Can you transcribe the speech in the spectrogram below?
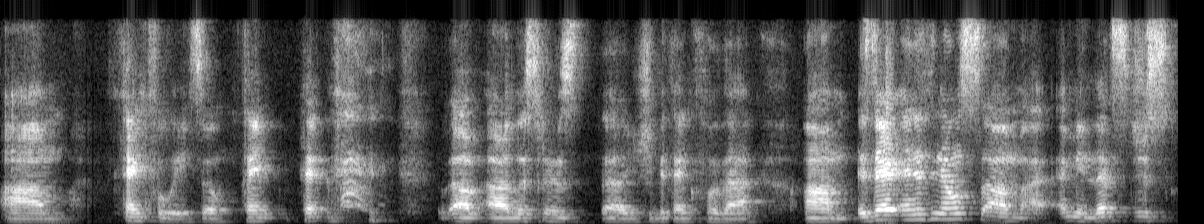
Um, thankfully, so thank, our, our, listeners, uh, you should be thankful for that. Um, is there anything else? Um, I, I, mean, let's just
